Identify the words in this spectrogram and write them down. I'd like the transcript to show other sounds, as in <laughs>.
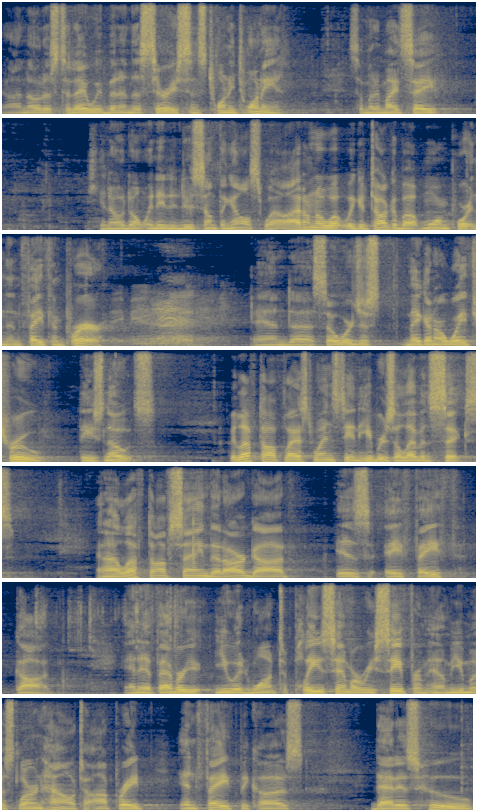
Yeah, I noticed today we've been in this series since 2020. Somebody might say, you know, don't we need to do something else? Well, I don't know what we could talk about more important than faith and prayer. Amen. And uh, so we're just making our way through these notes. We left off last Wednesday in Hebrews 11 6. And I left off saying that our God is a faith God. And if ever you would want to please Him or receive from Him, you must learn how to operate in faith because that is who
